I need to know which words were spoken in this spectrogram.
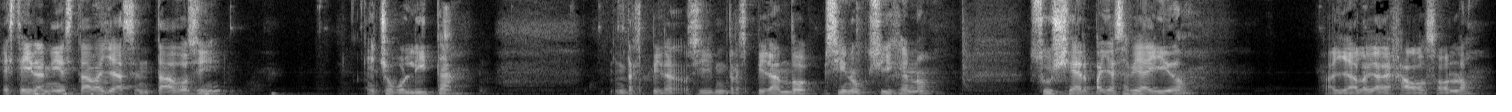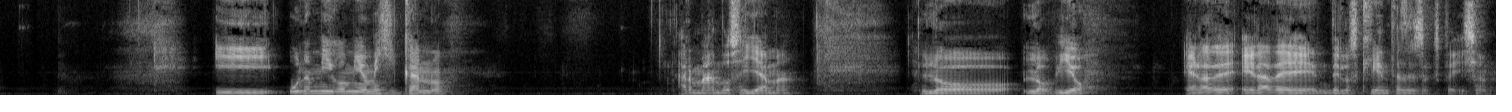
Este iraní estaba ya sentado así, hecho bolita, respira- así, respirando sin oxígeno. Su Sherpa ya se había ido. Allá lo había dejado solo. Y un amigo mío mexicano, Armando se llama, lo, lo vio. Era, de, era de, de los clientes de su expedición.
